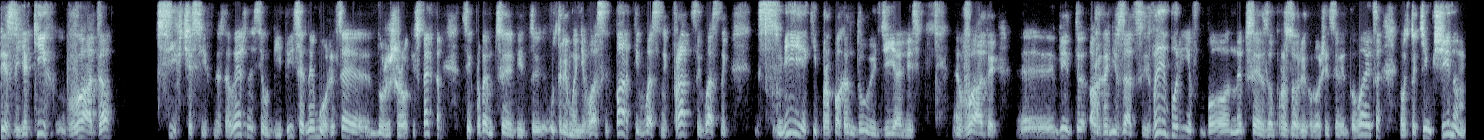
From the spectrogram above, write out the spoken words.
без яких влада всіх часів незалежності обійтися не може. Це дуже широкий спектр цих проблем. Це від е, утримання власних партій, власних фракцій, власних СМІ, які пропагандують діяльність е, влади, е, від організації виборів, бо не все за прозорі гроші це відбувається. От таким чином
